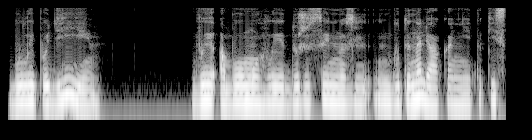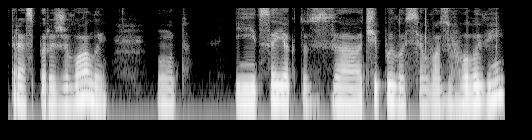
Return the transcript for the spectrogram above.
були події, ви або могли дуже сильно бути налякані, такий стрес переживали. От. І це як-то зачепилося у вас в голові,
